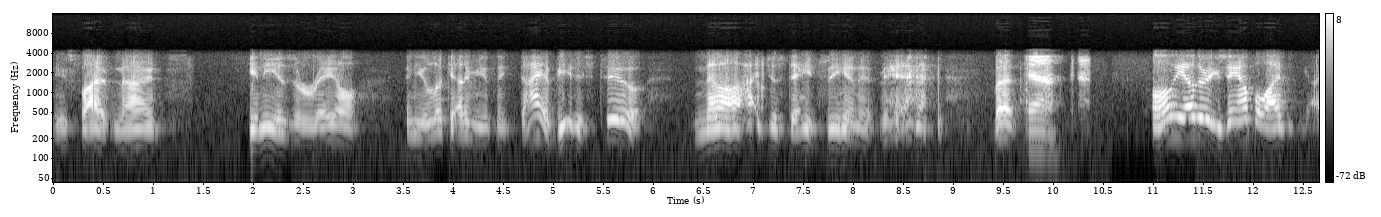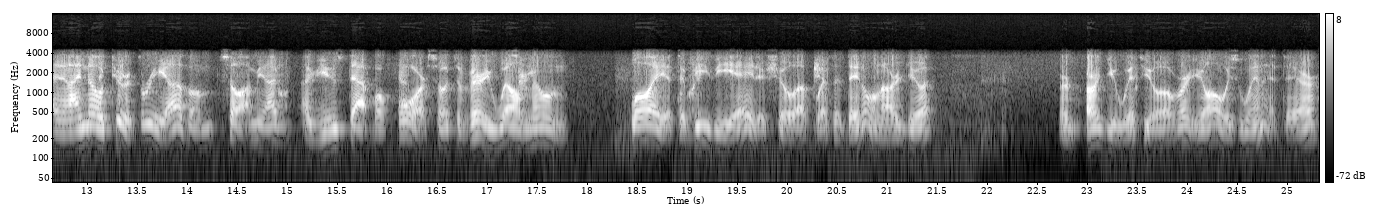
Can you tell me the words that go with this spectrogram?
and he's five nine, skinny as a rail. And you look at him, and you think diabetes too. No, I just ain't seeing it, man. but Yeah. only other example I've, and I know two or three of them. So I mean I've I've used that before. So it's a very well known ploy at the BVA to show up with it. They don't argue it or argue with you over it. You always win it there.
